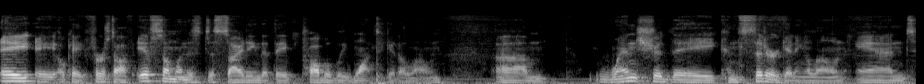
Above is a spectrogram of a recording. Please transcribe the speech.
A, a okay. First off, if someone is deciding that they probably want to get a loan, um, when should they consider getting a loan? And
